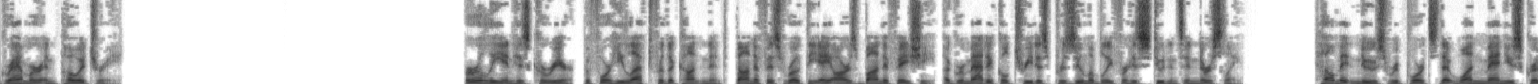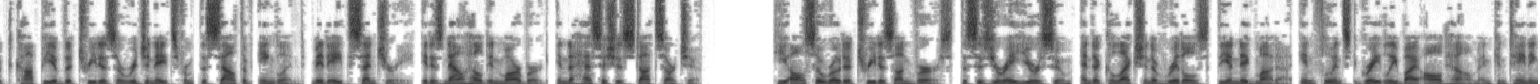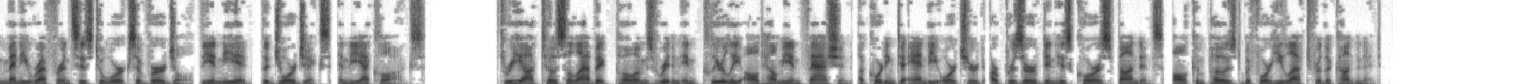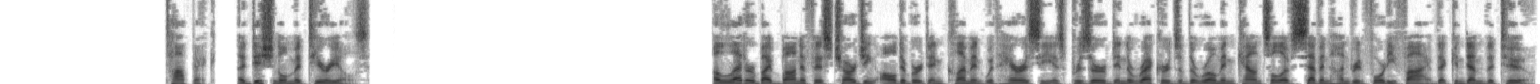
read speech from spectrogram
Grammar and poetry Early in his career, before he left for the continent, Boniface wrote the Ars Bonifaci, a grammatical treatise presumably for his students in Nursling. Helmut Gneuss reports that one manuscript copy of the treatise originates from the south of England, mid-8th century. It is now held in Marburg, in the Hessisches Staatsarchiv. He also wrote a treatise on verse, the Caesurae Ursum, and a collection of riddles, the Enigmata, influenced greatly by Aldhelm and containing many references to works of Virgil the Aeneid, the Georgics, and the Eclogues. Three octosyllabic poems written in clearly Aldhelmian fashion according to Andy Orchard are preserved in his correspondence, all composed before he left for the continent. Additional materials A letter by Boniface charging Aldebert and Clement with heresy is preserved in the records of the Roman Council of 745 that condemned the two.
